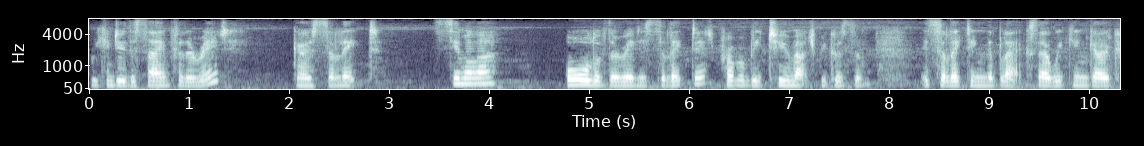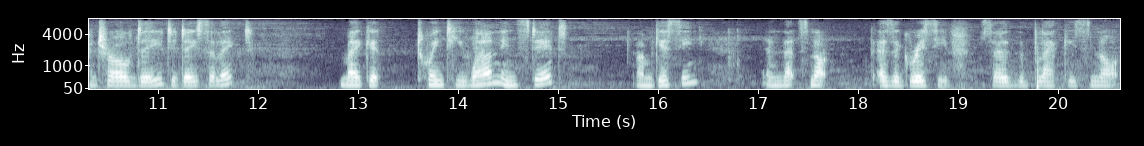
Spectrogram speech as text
We can do the same for the red. Go select similar. All of the red is selected, probably too much because the it's selecting the black. So we can go Control D to deselect, make it 21 instead, I'm guessing, and that's not as aggressive. So the black is not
